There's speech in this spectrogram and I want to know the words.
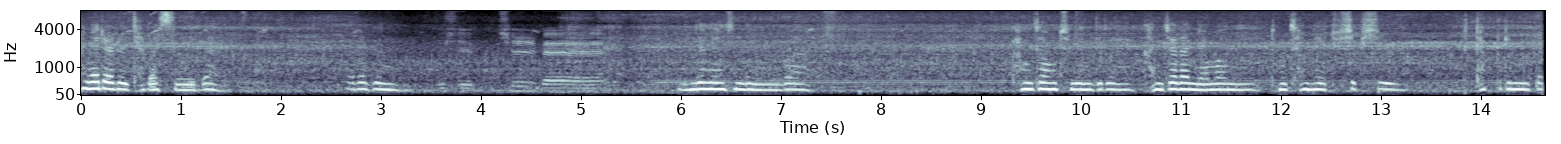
카메라를 잡았습니다. 여러분 97배 민정현 신부님과 강정 주민들의 간절한 염원에 동참해 주십시오. 부탁드립니다.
